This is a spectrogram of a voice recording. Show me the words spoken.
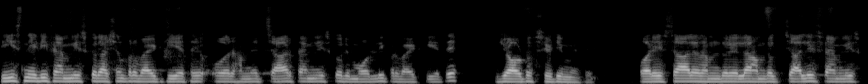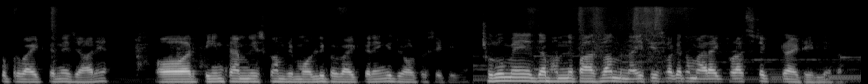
तीस नीडी फैमिलीज़ को राशन प्रोवाइड किए थे और हमने चार फैमिलीज़ को रिमोटली प्रोवाइड किए थे जो आउट ऑफ़ सिटी में थे। और इस साल अलहमदिल्ला हम लोग चालीस फैमिलीज़ को प्रोवाइड करने जा रहे हैं और तीन फैमिलीज़ को हम रिमोटली प्रोवाइड करेंगे जो आउट ऑफ़ सिटी है शुरू में जब हमने पासवान बनाई थी, इस वक्त हमारा एक थोड़ा स्ट्रिक्ट क्राइटेरिया था।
